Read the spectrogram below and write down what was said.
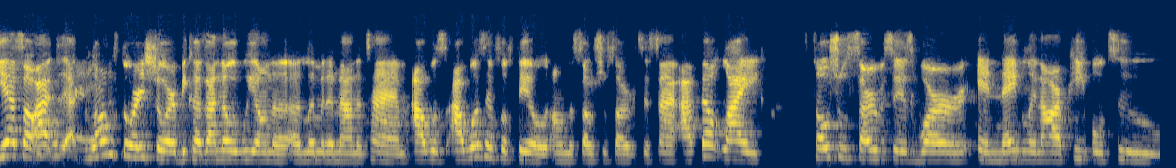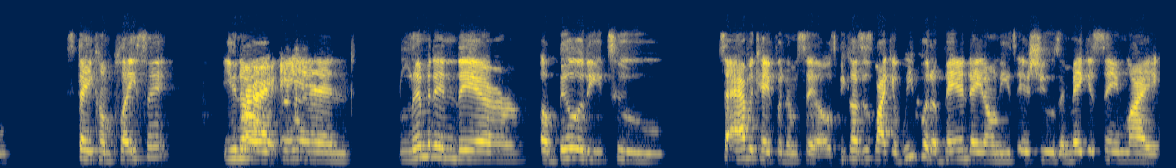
yeah, so I oh, okay. long story short, because I know we on a, a, limited amount of time, I was I wasn't fulfilled on the social services side. I felt like social services were enabling our people to stay complacent, you know, right. and limiting their ability to to advocate for themselves. Because it's like if we put a band-aid on these issues and make it seem like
